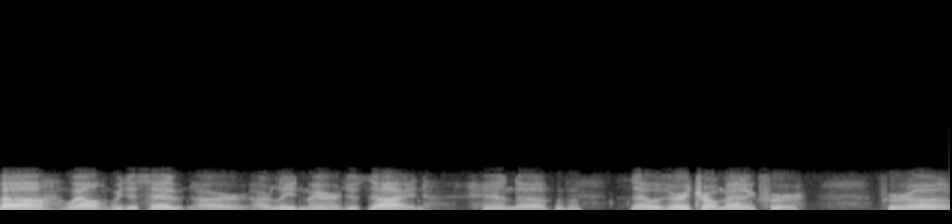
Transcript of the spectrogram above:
Uh, well, we just had our our lead mare just died, and uh, that was very traumatic for for uh,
